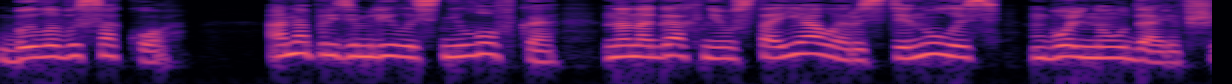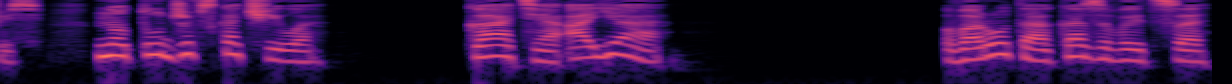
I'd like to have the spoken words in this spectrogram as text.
Было высоко. Она приземлилась неловко, на ногах не устояла, растянулась, больно ударившись, но тут же вскочила. Катя, а я? Ворота, оказывается,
